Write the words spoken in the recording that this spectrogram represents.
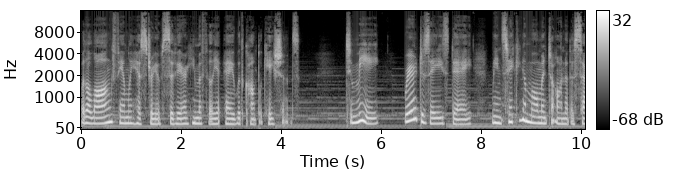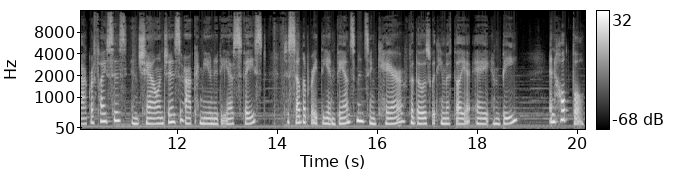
with a long family history of severe hemophilia A with complications. To me, Rare Disease Day means taking a moment to honor the sacrifices and challenges our community has faced to celebrate the advancements in care for those with hemophilia A and B, and hopeful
